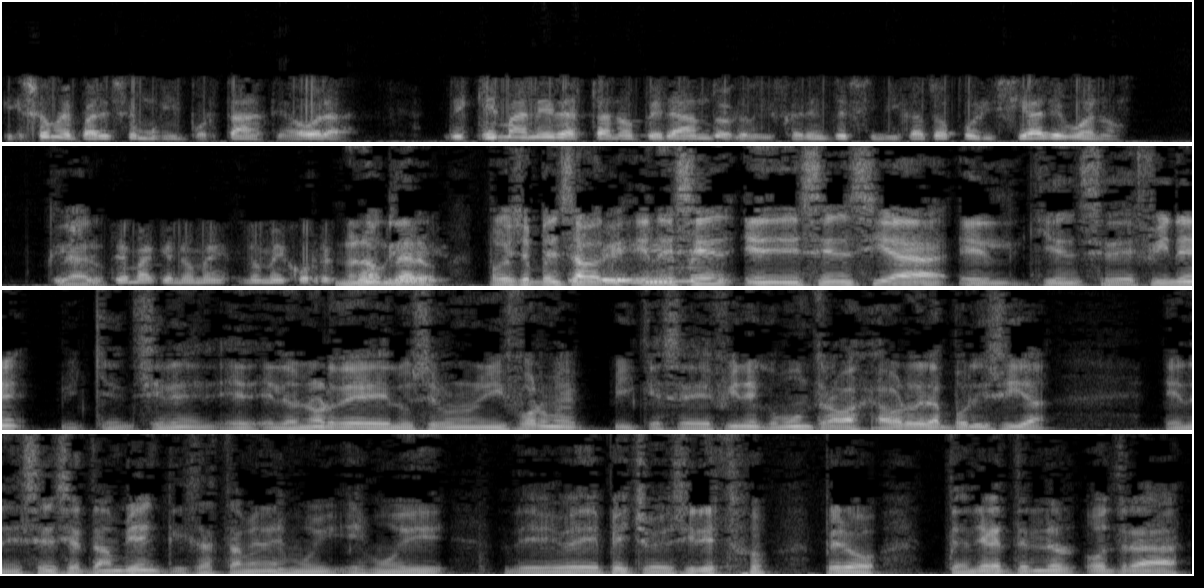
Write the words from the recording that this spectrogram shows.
Eso me parece muy importante. Ahora, ¿de qué manera están operando los diferentes sindicatos policiales? Bueno, es un tema que no me, no me corresponde. No, no, claro, porque yo pensaba que en, esencia el quien se define, quien tiene el, honor de lucir un uniforme y que se define como un trabajador de la policía, en esencia también, quizás también es muy es muy de, de pecho decir esto, pero tendría que tener otra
